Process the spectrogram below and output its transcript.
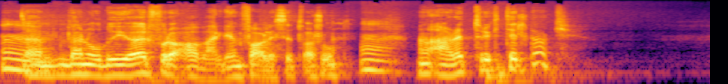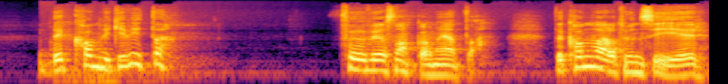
Det, er, det er noe du gjør for å avverge en farlig situasjon. Men er det et trygt tiltak? Det kan vi ikke vite før vi har snakka med jenta. Det kan være at hun sier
